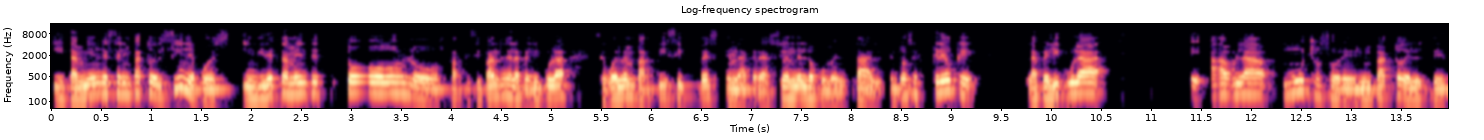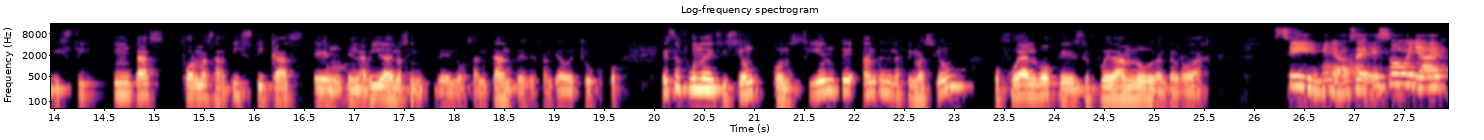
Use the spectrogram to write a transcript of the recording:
y también está el impacto del cine, pues indirectamente todos los participantes de la película se vuelven partícipes en la creación del documental. Entonces creo que la película eh, habla mucho sobre el impacto de, de distintas formas artísticas en, en, la vida de los, de los habitantes de Santiago de Chuco. ¿Esa fue una decisión consciente antes de la filmación o fue algo que se fue dando durante el rodaje? Sí, mira, o sea, eso ya es,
